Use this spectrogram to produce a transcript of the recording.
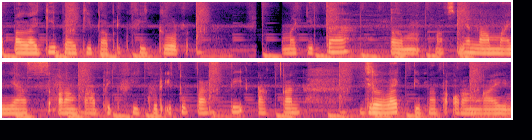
apalagi bagi public figure. Nama kita, um, maksudnya namanya seorang public figure itu pasti akan jelek di mata orang lain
